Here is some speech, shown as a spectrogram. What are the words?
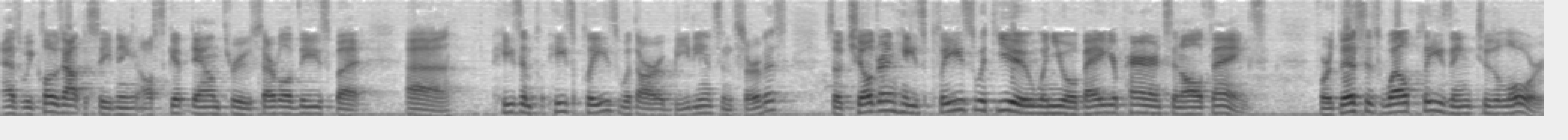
as we close out this evening, I'll skip down through several of these, but uh, he's, he's pleased with our obedience and service. So, children, he's pleased with you when you obey your parents in all things, for this is well pleasing to the Lord.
